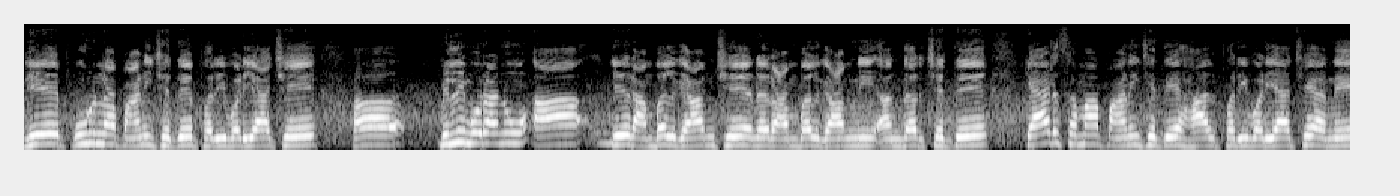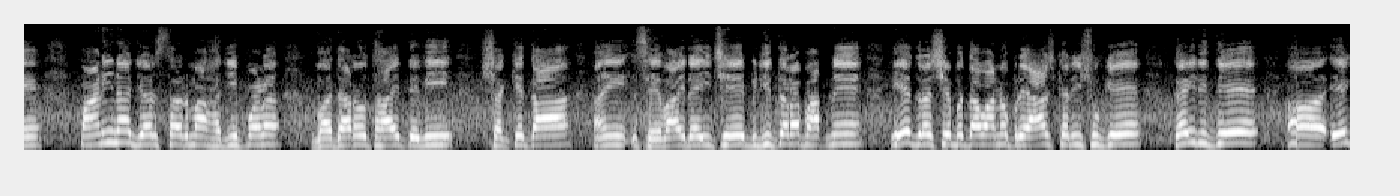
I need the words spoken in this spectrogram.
જે પૂરના પાણી છે તે ફરી વળ્યા છે. બિલ્લીમોરાનું આ જે રાંભલ ગામ છે અને રાંભલ ગામની અંદર છે તે કેડસમાં પાણી છે તે હાલ ફરી વળ્યા છે અને પાણીના જળસ્તરમાં હજી પણ વધારો થાય તેવી શક્યતા અહીં સેવાઈ રહી છે. બીજી તરફ આપને એ દ્રશ્ય બતાવવાનો પ્રયાસ કરીશું કે કઈ રીતે એક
